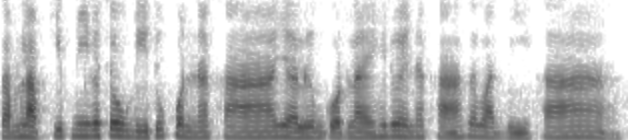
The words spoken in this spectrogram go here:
สำหรับคลิปนี้ก็โชคดีทุกคนนะคะ อย่าลืมกดไลค์ให้ด้วยนะคะ สวัสดีค่ะ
